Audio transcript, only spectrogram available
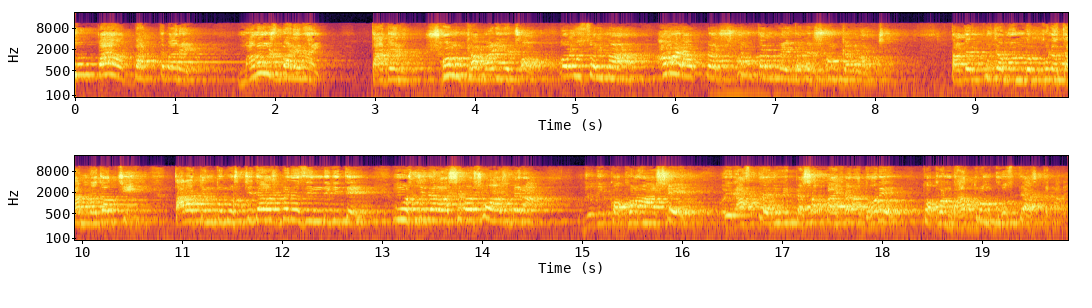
উৎপাদ বাড়তে পারে, মানুষ বাড়ে নাই। তাদের সংখ্যা বাড়িয়েছ। ও মুসলমান, আমার আপনার সন্তানরাই তাদের সংখ্যা বাড়াচ্ছে। তাদের পূজা মণ্ডপগুলোতে আমরা যাচ্ছি, তারা কিন্তু মসজিদে আসবে না জিন্দিগিতে। মসজিদের আশেপাশেও আসবে না। যদি কখনো আসে, ওই রাস্তায় যদি পেশাব পায়খানা ধরে, তখন বাথরুম খুঁজতে আসতে পারে।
